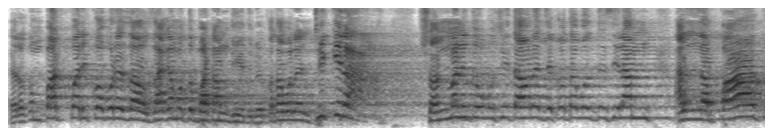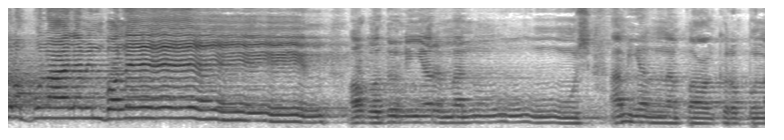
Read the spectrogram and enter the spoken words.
এরকম পাটপারি কবরে যাও জায়গা মতো বাটাম দিয়ে দিবে। কথা বলেন ঠিক কিনা? সম্মানিত উপস্থিত তাহলে যে কথা বলতেছিলাম আল্লাহ পাক রব্বুল আলামিন বলেন অগ দুনিয়ার মানুষ, আমি আল্লাহ পাক রব্বুল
